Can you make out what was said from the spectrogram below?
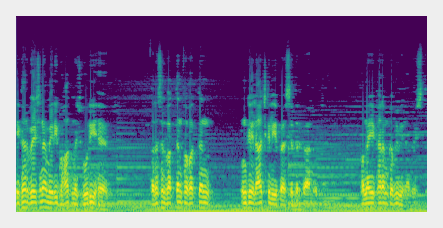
ये घर बेचना मेरी बहुत मजबूरी है। दरअसल वक्तन फवक्तन उनके इलाज के लिए पैसे दरकार होते हैं। और ना ये घर हम कभी भी ना बेचते।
